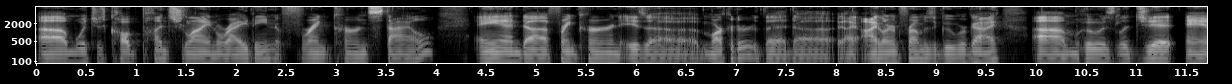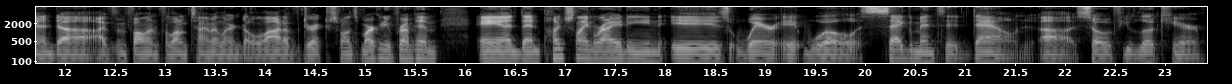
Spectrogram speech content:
um, which is called Punchline Writing, Frank Kern style. And uh, Frank Kern is a marketer that uh, I, I, learned from as a guru guy um, who is legit. And uh, I've been following for a long time. I learned a lot of direct response marketing from him. And then Punchline Writing is where it will segment it down. Uh, so if you look here,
